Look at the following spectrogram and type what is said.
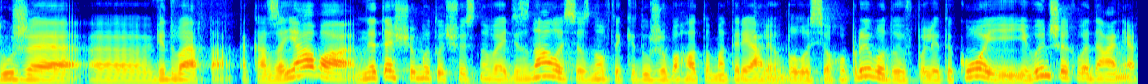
дуже е, відверта така заява. Не те, що ми тут щось нове дізналися, знов таки таки дуже багато матеріалів було з цього приводу і в політико, і, в інших виданнях.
